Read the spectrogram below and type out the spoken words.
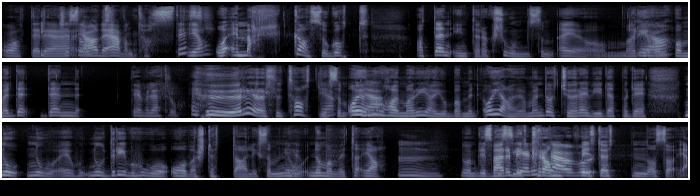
og at dere? Ja, det er fantastisk. Ja, og jeg merker så godt at den interaksjonen som jeg og Maria Ja. holder på med, den, den Det vil jeg tro. Jeg hører resultat, Ja. liksom. Å ja, Ja. nå har Maria jobba med det. Å ja, ja, men da kjører jeg videre på det. Nå, nå, nå driver hun og overstøtter, liksom. Nå, Ja. nå må vi ta Ja. Mm. Nå blir bare blitt Spesielt hvor, i støtten, og så Ja.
